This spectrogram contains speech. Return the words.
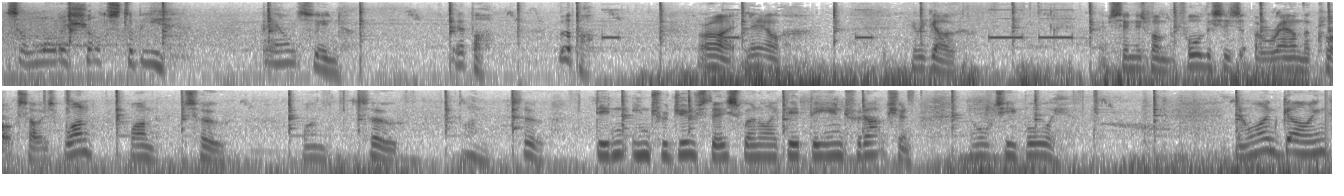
It's a lot of shots to be bouncing. Whipper, whipper. Right, now, here we go. I've seen this one before. This is around the clock. So it's one, one, two, one, two, one, two. Didn't introduce this when I did the introduction. Naughty boy. Now I'm going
